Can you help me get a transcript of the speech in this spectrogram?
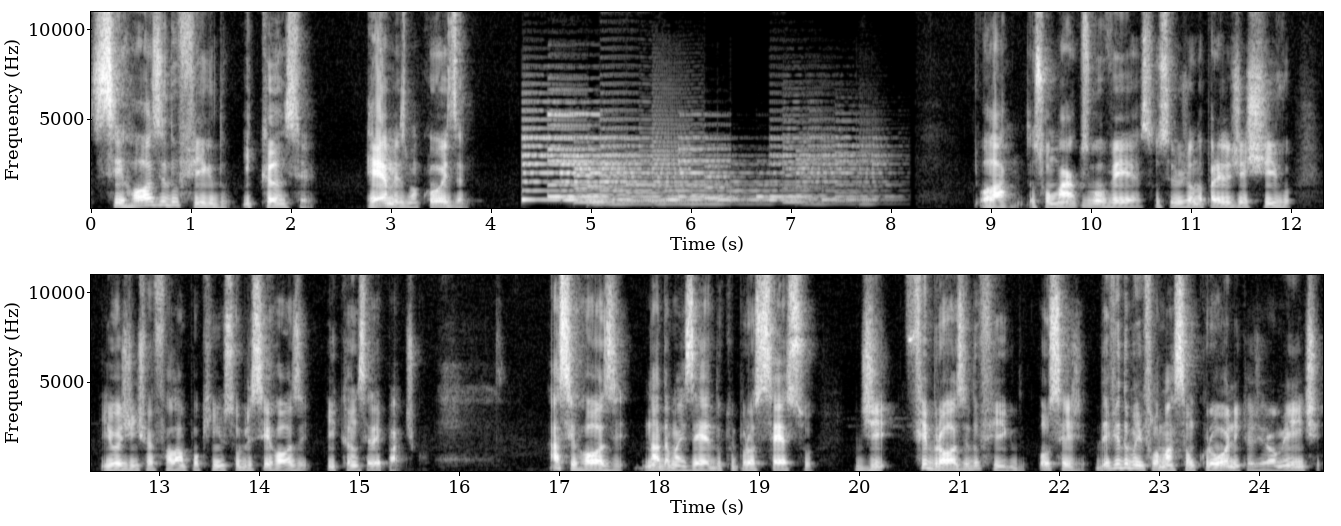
Cirrose do fígado e câncer é a mesma coisa? Olá, eu sou Marcos Gouveia, sou cirurgião do aparelho digestivo e hoje a gente vai falar um pouquinho sobre cirrose e câncer hepático. A cirrose nada mais é do que o processo de fibrose do fígado, ou seja, devido a uma inflamação crônica, geralmente,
